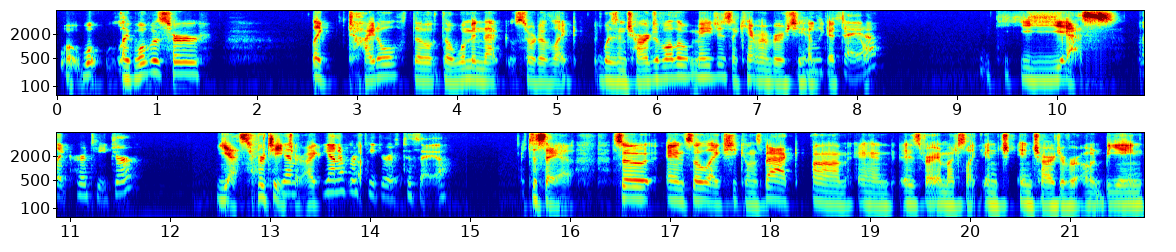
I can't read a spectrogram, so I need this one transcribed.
what, what like what was her like title? The the woman that sort of like was in charge of all the mages. I can't remember if she had like a Saya, title. Yes, like her teacher. yes, her teacher. I, Yen- Yennefer's teacher is Tissaia. to say it. So and so like she comes back um and is very much like in in charge of her own being.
